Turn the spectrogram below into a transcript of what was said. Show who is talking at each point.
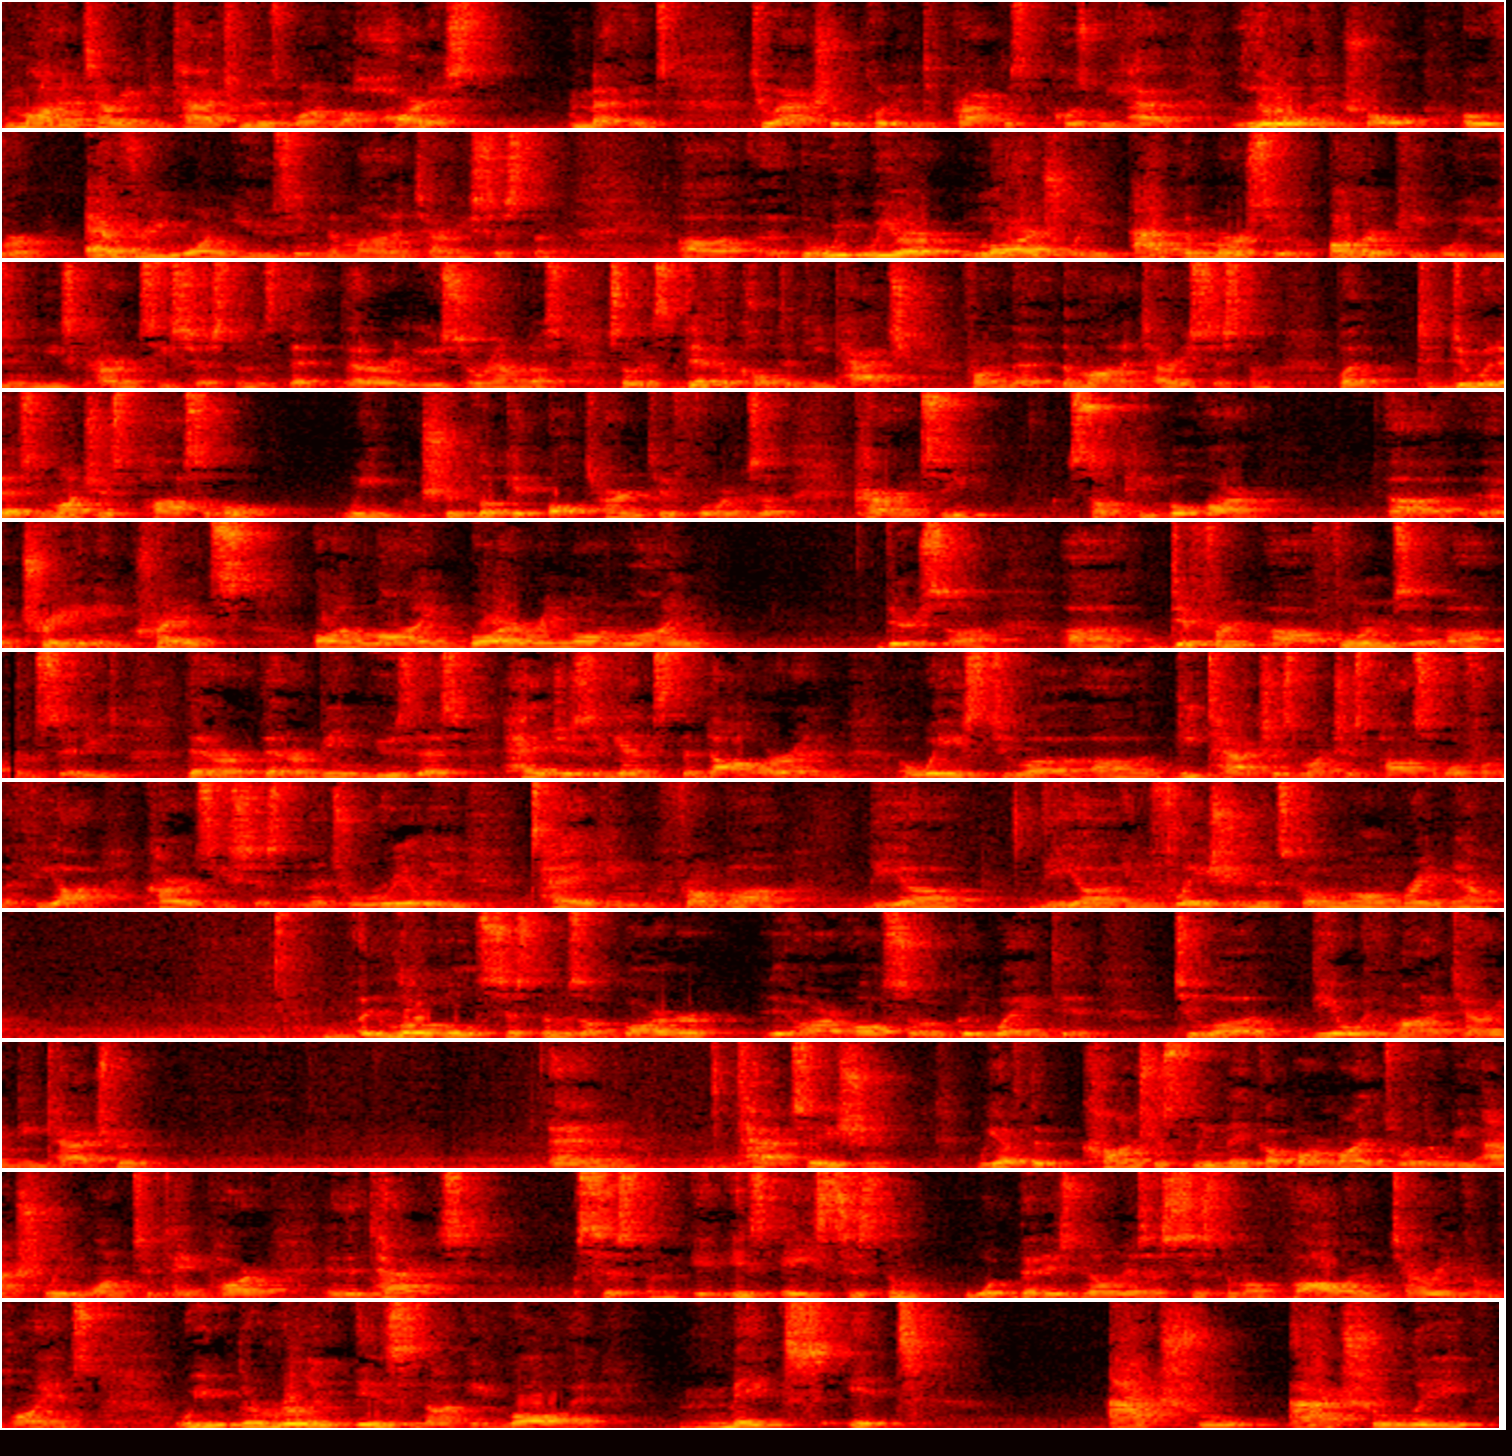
Speaker 1: Monetary detachment is one of the hardest methods to actually put into practice because we have little control over everyone using the monetary system. Uh, we, we are largely at the mercy of other people using these currency systems that, that are in use around us. So it's difficult to detach from the, the monetary system. But to do it as much as possible, we should look at alternative forms of currency. Some people are uh, uh, trading in credits online, bartering online. There's uh, uh, different forms of cities that are that are being used as hedges against the dollar and ways to detach as much as possible from the fiat currency system that's really tanking from the the uh, inflation that's going on right now. Local systems of barter are also a good way to to uh, deal with monetary detachment and taxation. We have to consciously make up our minds whether we actually want to take part in the tax system. It is a system that is known as a system of voluntary compliance. We, there really is not a law that makes it actual, actually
